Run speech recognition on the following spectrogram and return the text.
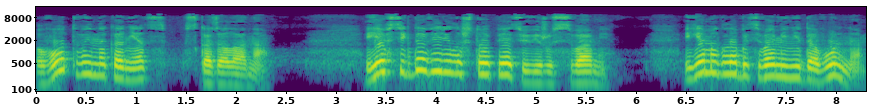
«Вот вы, наконец», — сказала она. «Я всегда верила, что опять увижусь с вами. Я могла быть вами недовольна,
